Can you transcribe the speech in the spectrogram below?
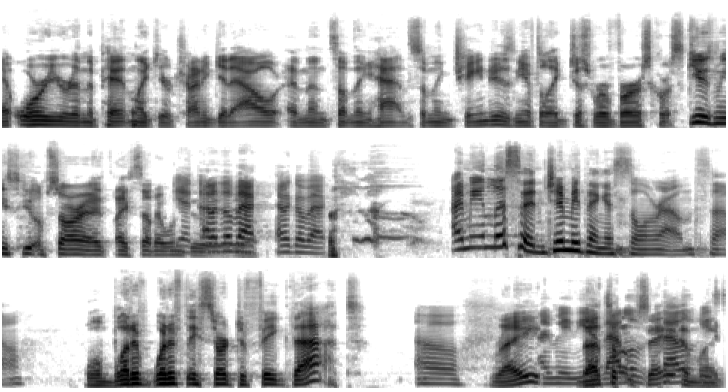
eh, or you're in the pit and like you're trying to get out and then something ha- something changes and you have to like just reverse course excuse me excuse, i'm sorry I, I said i yeah, wouldn't do gotta it go back. Gotta go back. I mean, listen, Jimmy thing is still around, so well what if what if they start to fake that oh, right I mean, yeah, that's what that'll, i'm saying that'll be like what-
